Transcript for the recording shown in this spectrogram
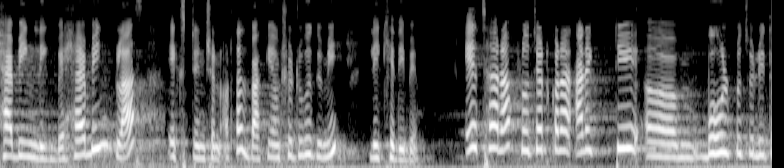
হ্যাবিং লিখবে। হ্যাবিং প্লাস এক্সটেনশন অর্থাৎ বাকি অংশটুকু তুমি লিখে দিবে। এছাড়া ফ্লোচার্ট করার আরেকটি বহুল প্রচলিত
